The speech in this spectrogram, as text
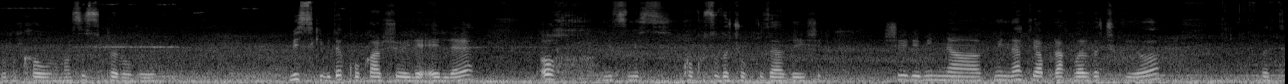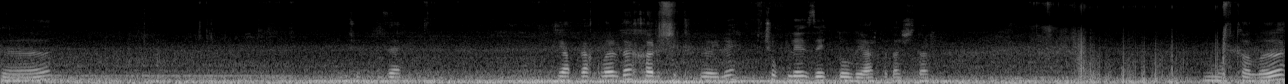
bunun kavurması süper oluyor. Mis gibi de kokar şöyle elle. Oh mis mis. Kokusu da çok güzel değişik. Şöyle minnak minnak yaprakları da çıkıyor. Bakın. Çok güzel. Yaprakları da karışık böyle. Çok lezzetli oluyor arkadaşlar. Yumurtalı,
